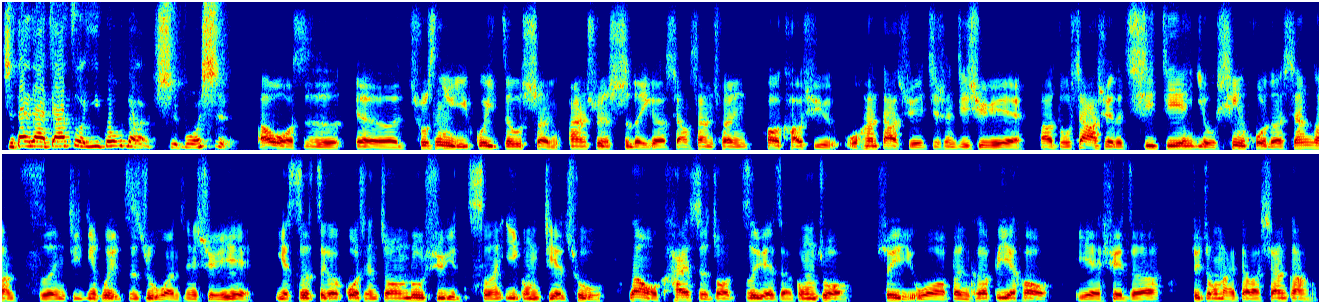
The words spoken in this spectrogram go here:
只带大家做义工的史博士。而我是呃，出生于贵州省安顺市的一个小山村，后考取武汉大学计算机学院。啊，读大学的期间，有幸获得香港慈恩基金会资助完成学业，也是这个过程中陆续与慈恩义工接触，让我开始做志愿者工作。所以，我本科毕业后也选择最终来到了香港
